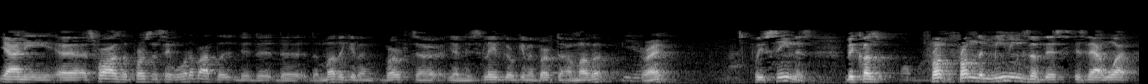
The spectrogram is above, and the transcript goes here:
Yani, uh, as far as the person saying, well, what about the, the, the, the, mother giving birth to her, yani, the slave girl giving birth to her mother? Yeah. Right? We've seen this. Because from, from the meanings of this is that what?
